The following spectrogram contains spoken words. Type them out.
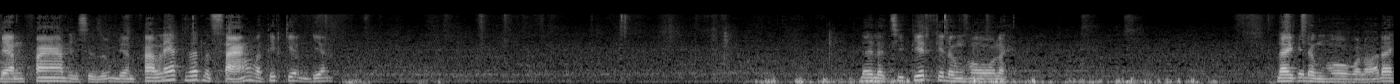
Đèn pha thì sử dụng đèn pha led rất là sáng và tiết kiệm điện. Đây là chi tiết cái đồng hồ này đây, cái đồng hồ của nó đây.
